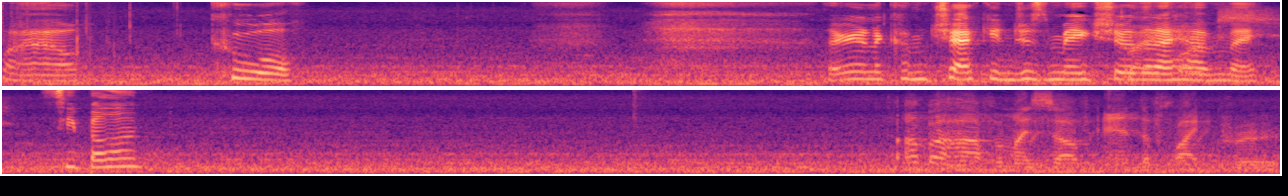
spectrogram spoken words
Wow. Cool. They're gonna come check and just make sure that I have my seatbelt on. Behalf of myself and the flight crew,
